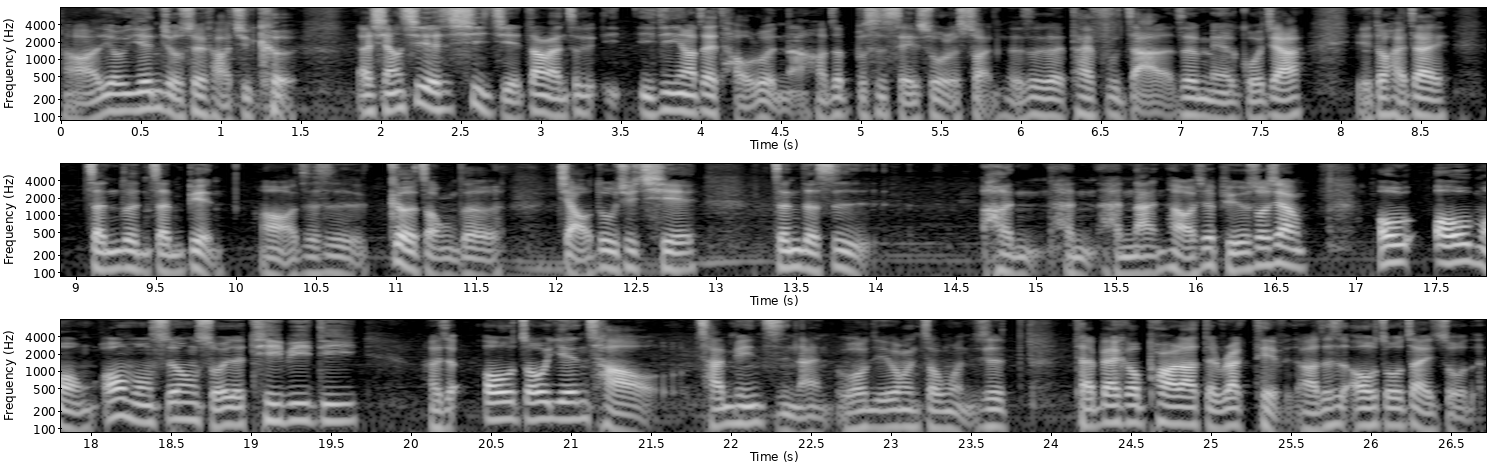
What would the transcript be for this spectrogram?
啊，用烟酒税法去克。那详细的细节，当然这个一一定要再讨论呐。好，这不是谁说了算的，这个太复杂了。这个每个国家也都还在争论争辩哦，这是各种的角度去切，真的是很很很难。好，就比如说像欧欧盟，欧盟是用所谓的 TBD，还是欧洲烟草产品指南，我忘记用中文，就是。Tobacco Product Directive 啊，这是欧洲在做的。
